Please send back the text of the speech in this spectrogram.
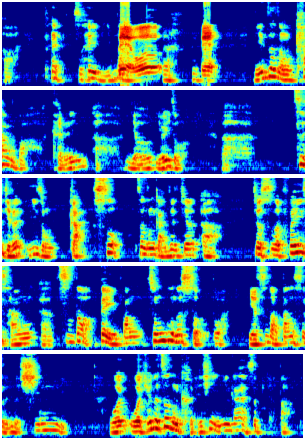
啊，所以您对我对 您这种看法，可能啊有有一种呃自己的一种感受，这种感觉就啊。就是非常呃知道对方中共的手段，也知道当事人的心理，我我觉得这种可能性应该还是比较大的，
